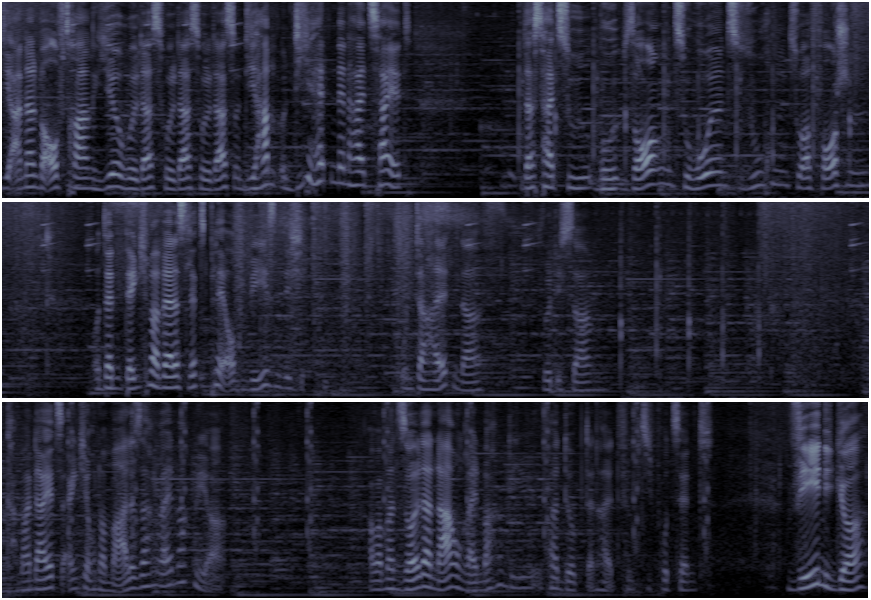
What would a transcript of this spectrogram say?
die anderen beauftragen, hier, hol das, hol das, hol das. Und die haben, und die hätten dann halt Zeit, das halt zu besorgen, zu holen, zu suchen, zu erforschen. Und dann denke ich mal, wäre das Let's Play auch wesentlich unterhaltender, würde ich sagen. Kann man da jetzt eigentlich auch normale Sachen reinmachen? Ja. Aber man soll da Nahrung reinmachen, die verdirbt dann halt 50% weniger.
